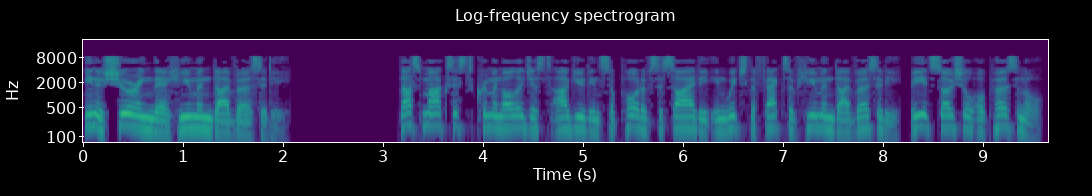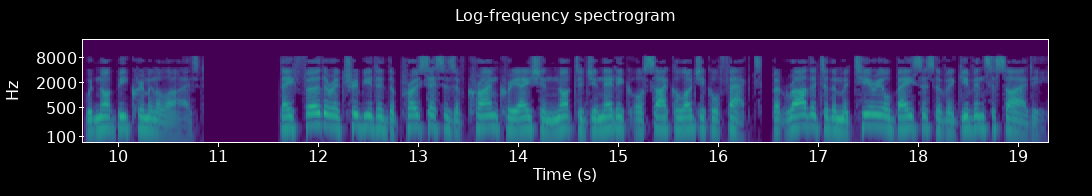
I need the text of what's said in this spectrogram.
in assuring their human diversity. Thus Marxists criminologists argued in support of society in which the facts of human diversity, be it social or personal, would not be criminalized. They further attributed the processes of crime creation not to genetic or psychological facts, but rather to the material basis of a given society.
